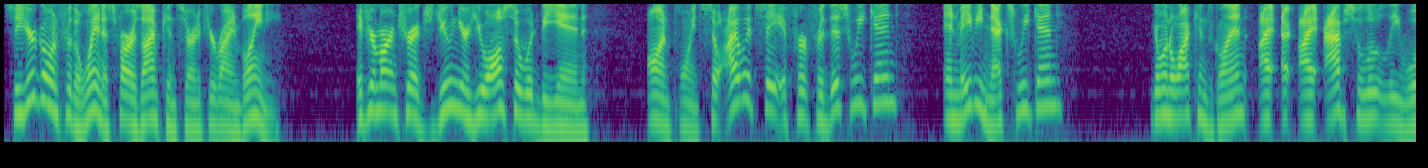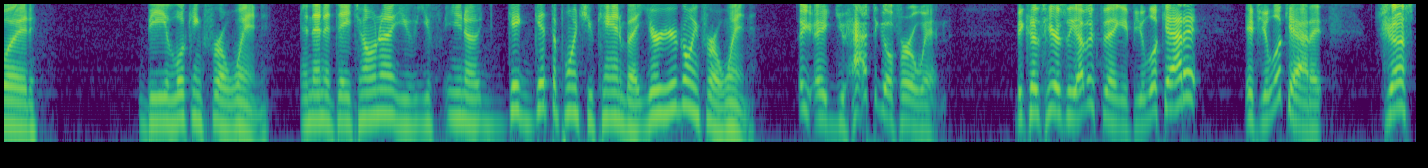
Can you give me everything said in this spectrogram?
So you're going for the win as far as I'm concerned if you're Ryan Blaney. If you're Martin Truex Jr., you also would be in on points. So I would say for for this weekend and maybe next weekend, going to Watkins Glen, I, I, I absolutely would be looking for a win. And then at Daytona, you you you know get get the points you can, but you're you're going for a win. You have to go for a win because here's the other thing: if you look at it, if you look at it, just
